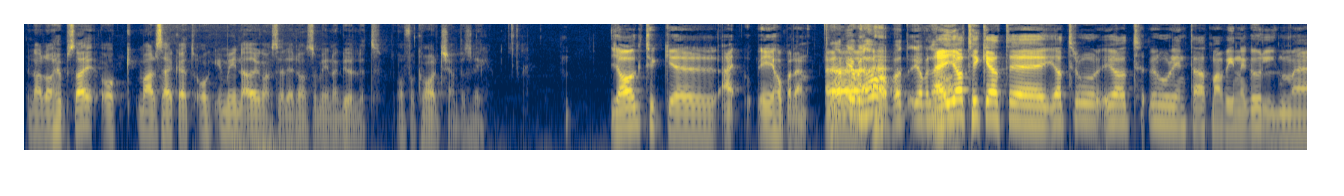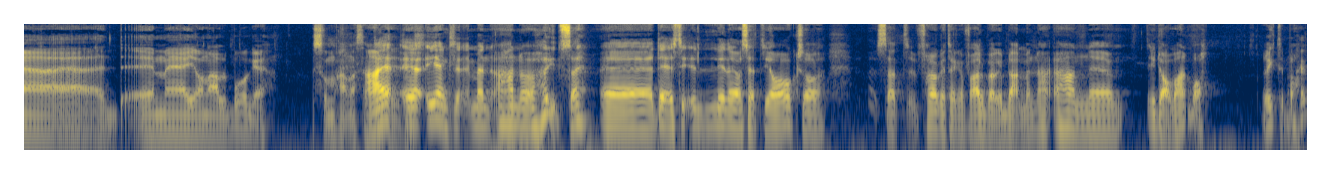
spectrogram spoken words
när det har ihop sig och med all säkerhet och i mina ögon så är det de som vinner guldet och får kvar till Champions League. Jag tycker... Nej, vi hoppar den. Ja, jag vill Eh, höra. vad- Jag vill Nej, höra. jag tycker att... eh, Jag tror, jag tror inte att man vinner guld med, eh, med John Alvbåge. Som han har sett Nej, eh, egentligen, men han har höjt sig. Eh, det lilla jag har sett. Jag har också satt frågetecken för Alvbåge ibland, men han, eh, idag var han bra. Riktigt bra. Okej.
